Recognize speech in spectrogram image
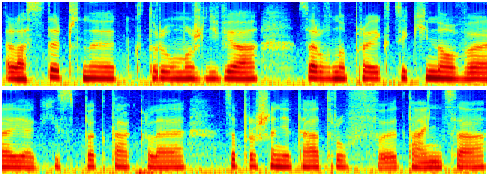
elastyczny, który umożliwia zarówno projekcje kinowe, jak i spektakle, zaproszenie teatrów tańca,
